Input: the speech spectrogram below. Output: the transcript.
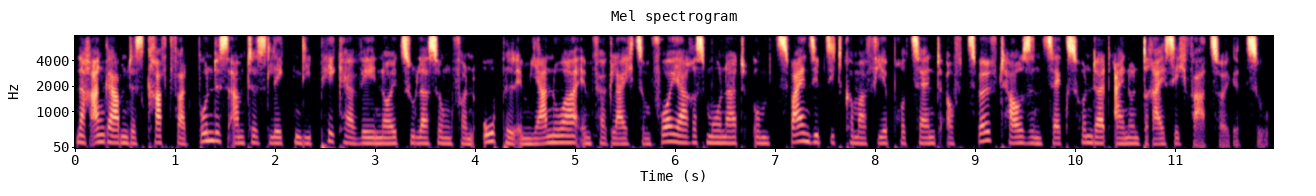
Nach Angaben des Kraftfahrtbundesamtes legten die Pkw-Neuzulassungen von Opel im Januar im Vergleich zum Vorjahresmonat um 72,4 Prozent auf 12.631 Fahrzeuge zu.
